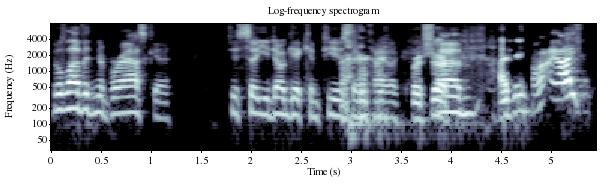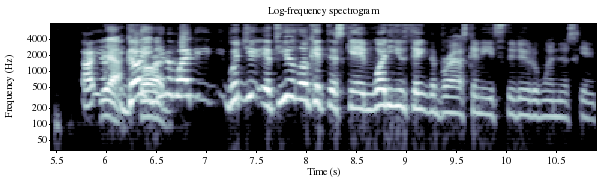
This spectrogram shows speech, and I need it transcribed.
beloved Nebraska. Just so you don't get confused there, Tyler. for sure. Um, I think I, uh, yeah, go, go you know what? Would you, if you look at this game, what do you think Nebraska needs to do to win this game?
